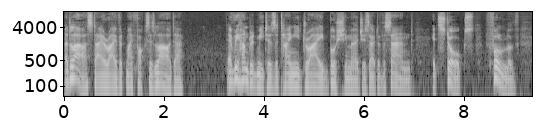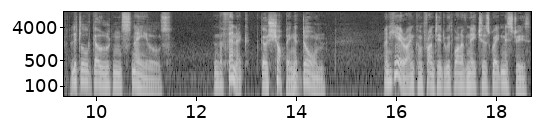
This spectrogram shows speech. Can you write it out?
At last, I arrive at my fox's larder. Every hundred metres, a tiny dry bush emerges out of the sand, its stalks full of little golden snails. And the fennec goes shopping at dawn. And here I'm confronted with one of nature's great mysteries.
